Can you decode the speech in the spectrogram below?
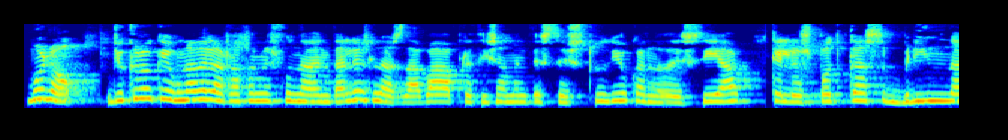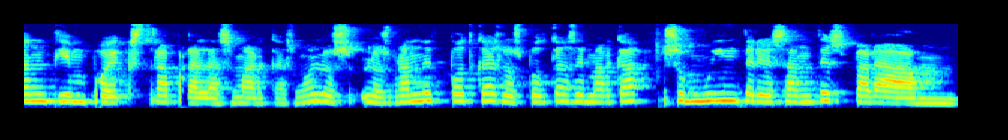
Bueno, yo creo que una de las razones fundamentales las daba precisamente este estudio cuando decía que los podcasts brindan tiempo extra para las marcas. ¿no? Los, los branded podcasts, los podcasts de marca, son muy interesantes para um,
